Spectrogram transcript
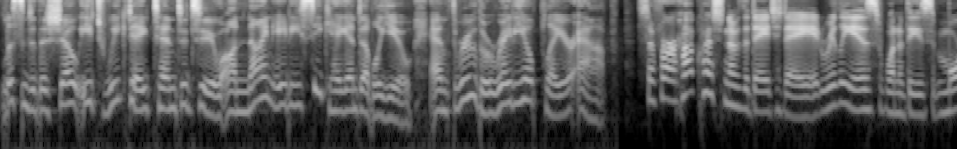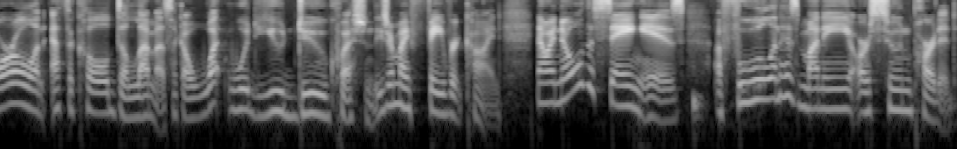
Listen to the show each weekday 10 to 2 on 980 CKNW and through the Radio Player app. So, for our hot question of the day today, it really is one of these moral and ethical dilemmas, like a what would you do question. These are my favorite kind. Now, I know the saying is a fool and his money are soon parted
